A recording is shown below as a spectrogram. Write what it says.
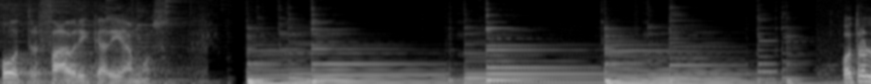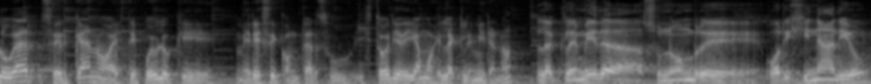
otra fábrica, digamos. Otro lugar cercano a este pueblo que merece contar su historia, digamos, es la Clemira, ¿no? La Clemira, su nombre originario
